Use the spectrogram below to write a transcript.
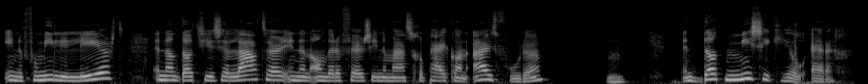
in de familie leert. En dan dat je ze later in een andere versie in de maatschappij kan uitvoeren. Mhm. En dat mis ik heel erg.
